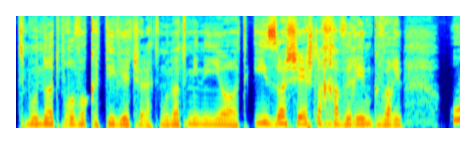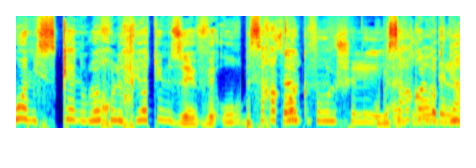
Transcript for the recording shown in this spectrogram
תמונות פרובוקטיביות שלה, תמונות מיניות, היא זו שיש לה חברים גברים. הוא המסכן, הוא לא יכול לחיות עם זה, והוא בסך הכל... זה הגבול שלי, הוא בסך הכל מגדיר,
